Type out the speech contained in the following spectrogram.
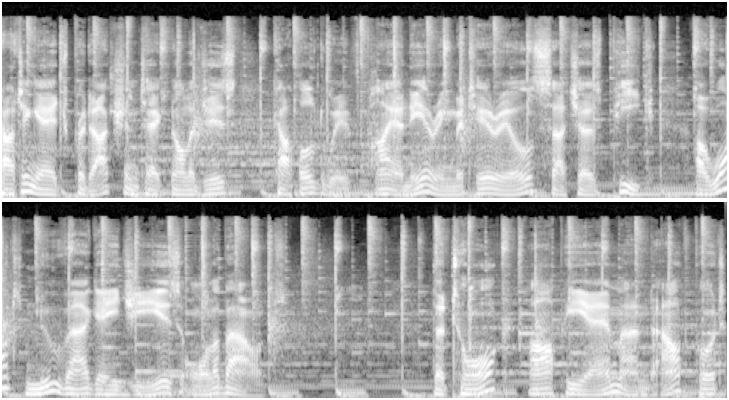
Cutting-edge production technologies, coupled with pioneering materials such as PEEK, are what Nouvag AG is all about. The torque, RPM and output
